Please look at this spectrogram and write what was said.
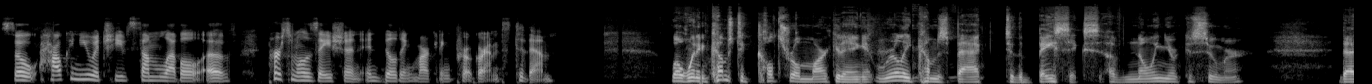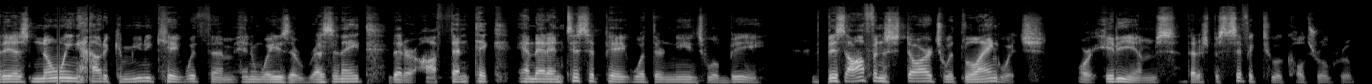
So, how can you achieve some level of personalization in building marketing programs to them? Well, when it comes to cultural marketing, it really comes back to the basics of knowing your consumer. That is, knowing how to communicate with them in ways that resonate, that are authentic, and that anticipate what their needs will be. This often starts with language or idioms that are specific to a cultural group,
